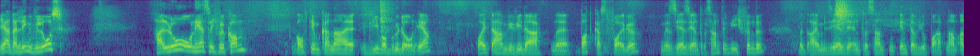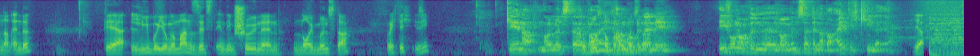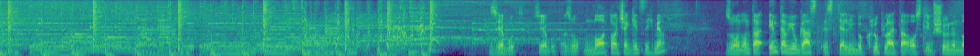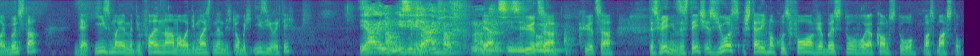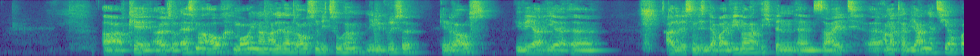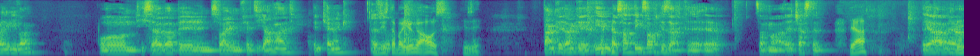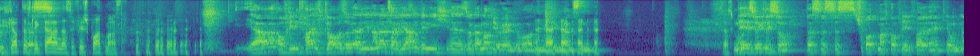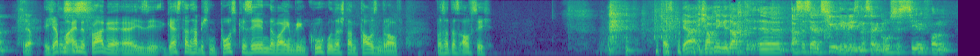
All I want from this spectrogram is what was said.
Ja, dann legen wir los. Hallo und herzlich willkommen auf dem Kanal Viva Brüder und Er. Heute haben wir wieder eine Podcast-Folge, eine sehr, sehr interessante, wie ich finde, mit einem sehr, sehr interessanten Interviewpartner am anderen Ende. Der liebe junge Mann sitzt in dem schönen Neumünster. Richtig, Isi? Genau, Neumünster Du bei in Hamburg in Neumünster. der Nähe. Ich wohne auch in äh, Neumünster, bin aber eigentlich Kieler, ja. Ja. Sehr gut, sehr gut. Also Norddeutscher geht's nicht mehr. So, und unter Interviewgast ist der liebe Clubleiter aus dem schönen Neumünster, der Ismail mit dem vollen Namen, aber die meisten nennen dich, glaube ich, Easy, richtig? Ja, genau, easy wieder einfach, ne, Ja, ganz easy. kürzer, going. kürzer. Deswegen, the stage is yours. Stell dich mal kurz vor, wer bist du, woher kommst du, was machst du? Ah, Okay, also erstmal auch Moin an alle da draußen, die zuhören. Liebe Grüße, gehen raus. Wie wir ja hier äh, alle wissen, wir sind ja bei Viva. Ich bin ähm, seit äh, anderthalb Jahren jetzt hier auch bei Viva. Und ich selber bin 42 Jahre alt, bin Kenneck. Du siehst aber jünger aus, Easy. Danke, danke. Eben, das hat Dings auch gesagt. Äh, äh, sag mal, äh, Justin. Ja? Ja, ja. Ich glaube, das, liegt daran, dass du viel Sport machst. Ja, auf jeden Fall. Ich glaube sogar in den anderthalb Jahren bin ich äh, sogar noch jünger geworden mit dem ganzen. Das ist gut. nee, ist wirklich so. Das ist, das Sport macht auf jeden Fall hält jung, ne? Ja. Ich habe mal eine ist- Frage, äh, Easy. Gestern habe ich einen Post gesehen, da war irgendwie ein Kuchen und da stand 1000 drauf. Was hat das auf sich? Ja, ich habe mir gedacht, äh, das ist ja ein Ziel gewesen. Das ist ein großes Ziel von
